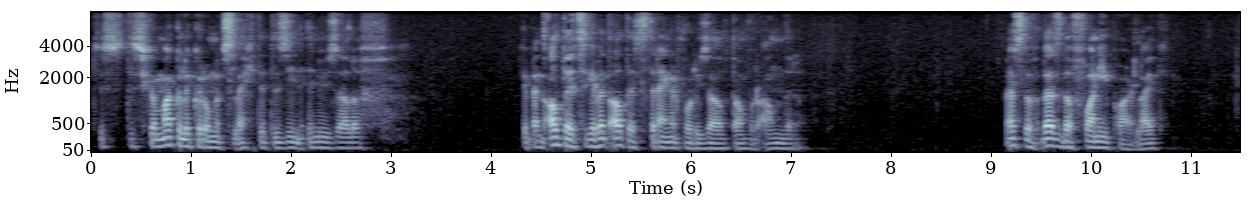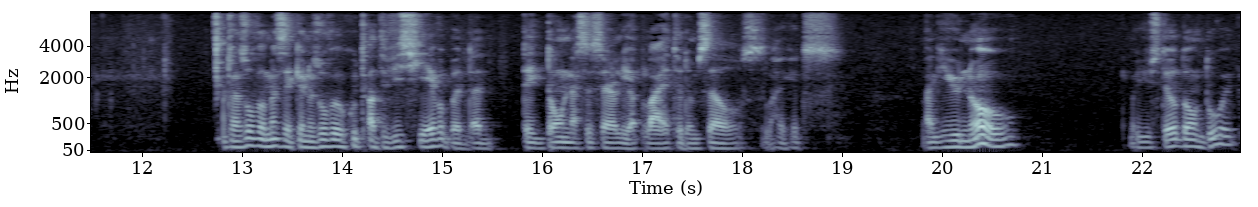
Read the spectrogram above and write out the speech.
Het is, het is gemakkelijker om het slechte te zien in jezelf. Je bent altijd, je bent altijd strenger voor jezelf dan voor anderen. That's the, that's the funny part. Like, er zijn zoveel mensen die kunnen zoveel goed advies geven, but that they don't necessarily apply to themselves. Like it's like you know But you still don't do it.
